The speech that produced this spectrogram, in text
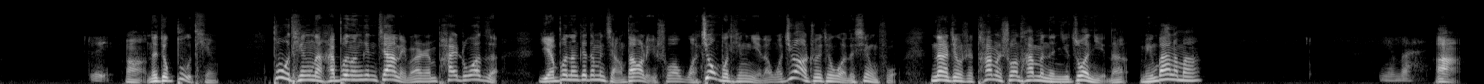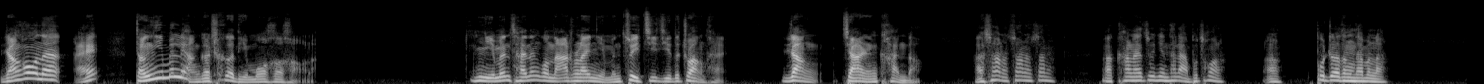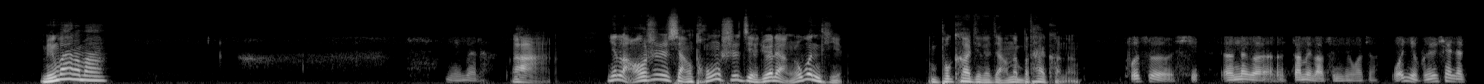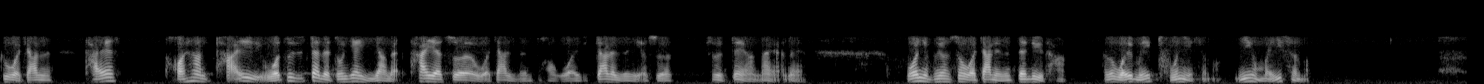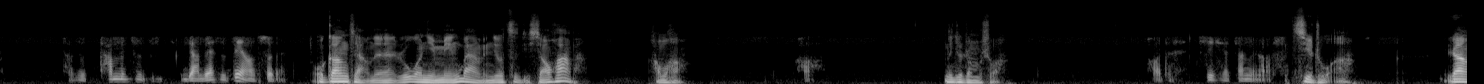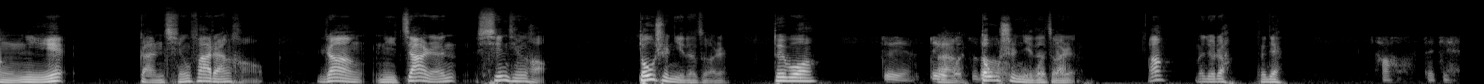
对，啊，那就不听，不听呢还不能跟家里边人拍桌子，也不能跟他们讲道理，说我就不听你的，我就要追求我的幸福，那就是他们说他们的，你做你的，明白了吗？明白。啊，然后呢，哎，等你们两个彻底磨合好了，你们才能够拿出来你们最积极的状态，让家人看到。啊，算了算了算了，啊，看来最近他俩不错了，啊，不折腾他们了，明白了吗？明白了。啊，你老是想同时解决两个问题，不客气的讲，那不太可能。不是，现呃那个张明老师，你听我说，我女朋友现在跟我家人，她也好像她也我自己站在中间一样的，她也说我家里人不好，我家里人也说是这样那样那样。我女朋友说我家里人针对她，她说我又没图你什么，你又没什么。他说他们是两边是这样说的。我刚讲的，如果你明白了，你就自己消化吧，好不好？好，那就这么说。好的，谢谢张明老师。记住啊，让你感情发展好，让你家人心情好，都是你的责任，对不？对呀，对，啊我知道，都是你的责任。啊，那就这样，再见。好，再见。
